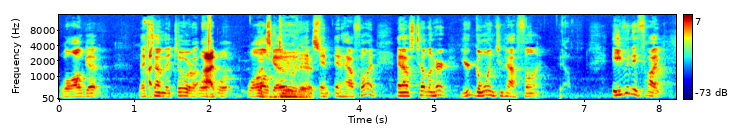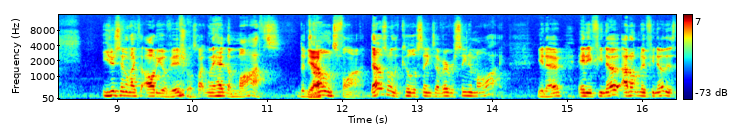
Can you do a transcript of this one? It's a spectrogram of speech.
We'll all go. Next time they tour, we'll, I- we'll, we'll all go and, and, and have fun. And I was telling her, you're going to have fun. Yeah. Even if like you just didn't like the audio visuals, like when they had the moths, the Yeah. drones flying. That was one of the coolest things I've ever seen in my life. You know, and if you know, I don't know if you know this,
